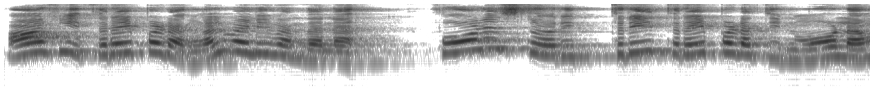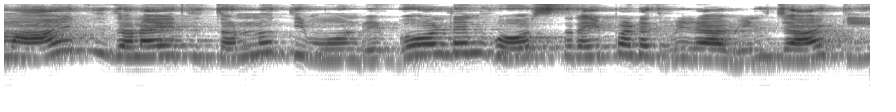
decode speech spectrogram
ஆகிய திரைப்படங்கள் வெளிவந்தன. ஃபோலி ஸ்டோரி த்ரீ திரைப்படத்தின் மூலம் ஆயிரத்தி தொள்ளாயிரத்தி தொண்ணூற்றி மூன்றில் கோல்டன் ஹோர்ஸ் திரைப்பட விழாவில் ஜாக்கி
